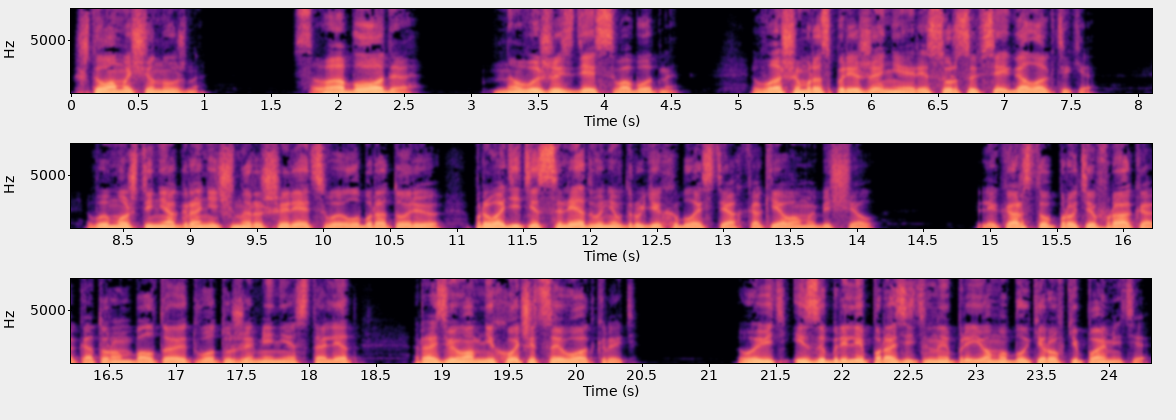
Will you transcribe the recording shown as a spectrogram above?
Что вам еще нужно? Свобода! Но вы же здесь свободны. В вашем распоряжении ресурсы всей галактики. Вы можете неограниченно расширять свою лабораторию, проводить исследования в других областях, как я вам обещал. Лекарство против рака, о котором болтают вот уже менее ста лет, разве вам не хочется его открыть? Вы ведь изобрели поразительные приемы блокировки памяти,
